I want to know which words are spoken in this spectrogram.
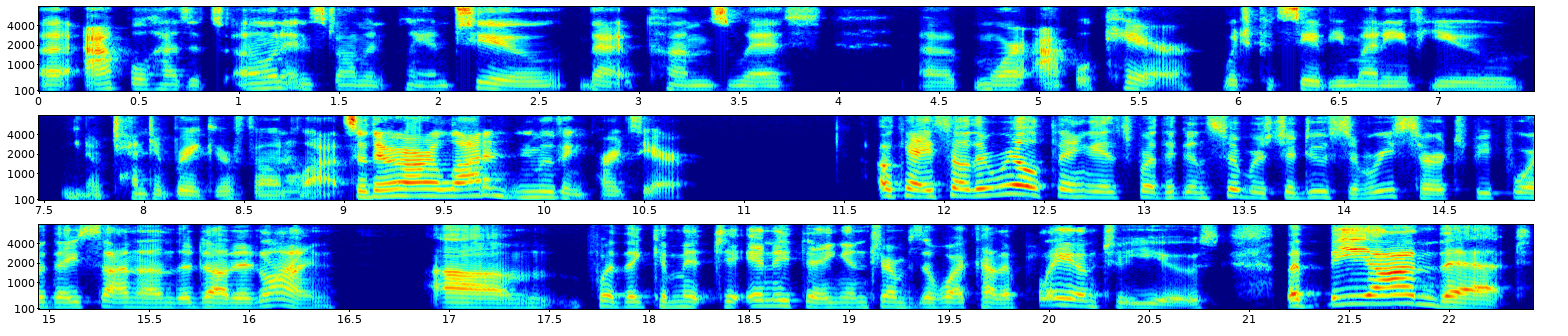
Uh, Apple has its own installment plan too that comes with uh, more AppleCare, which could save you money if you you know tend to break your phone a lot. So there are a lot of moving parts here. Okay, so the real thing is for the consumers to do some research before they sign on the dotted line, um, before they commit to anything in terms of what kind of plan to use. But beyond that,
